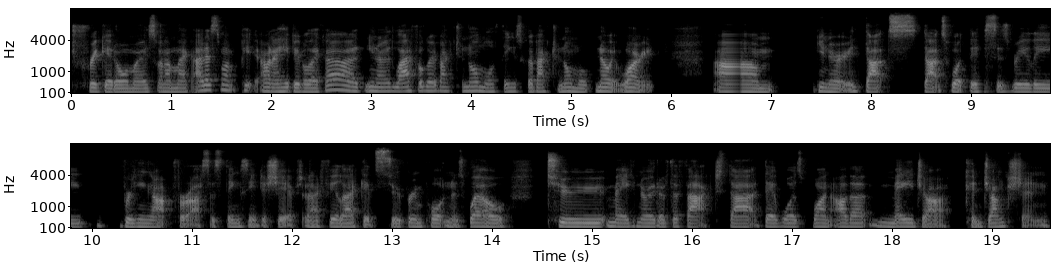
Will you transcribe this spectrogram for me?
triggered almost when I'm like, I just want when I hear people like, ah, oh, you know, life will go back to normal, things will go back to normal. No, it won't. Um, you know that's that's what this is really bringing up for us as things need to shift. And i feel like it's super important as well to make note of the fact that there was one other major conjunction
